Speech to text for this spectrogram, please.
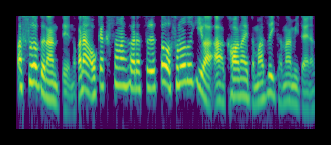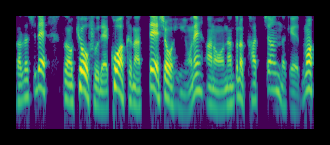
まあ、すごくなんていうのかな、お客様からすると、その時は、あ、買わないとまずいかな、みたいな形で、その恐怖で怖くなって商品をね、あの、なんとなく買っちゃうんだけれども、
